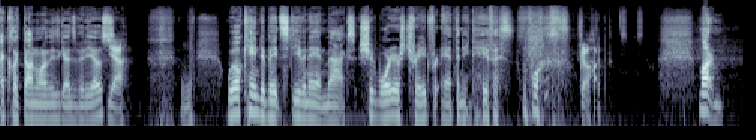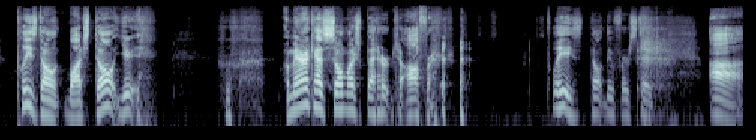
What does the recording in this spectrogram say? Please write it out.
I clicked on one of these guys' videos. Yeah. Will Cain debates Stephen A. and Max. Should Warriors trade for Anthony Davis? God. Martin, please don't watch. Don't you? America has so much better to offer. Please don't do first take. Uh,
